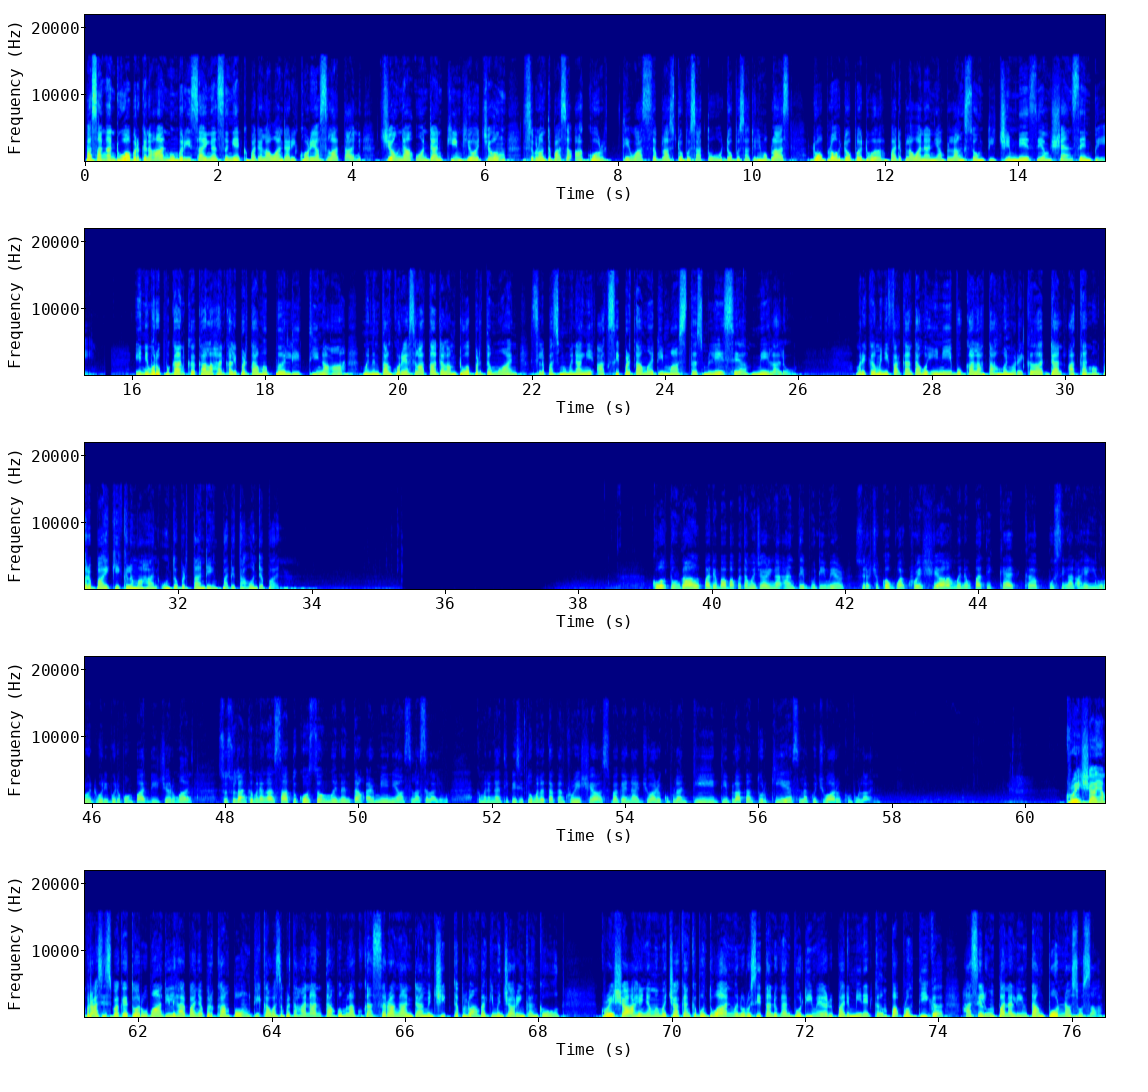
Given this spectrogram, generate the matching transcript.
Pasangan dua berkenaan memberi saingan sengit kepada lawan dari Korea Selatan, Jong Na-un dan Kim Hyo Jong sebelum terpaksa akur tewas 11-21, 21-15, 20-22 pada perlawanan yang berlangsung di Gymnasium Shenzhen Bay. Ini merupakan kekalahan kali pertama Peli Tinaah menentang Korea Selatan dalam dua pertemuan selepas memenangi aksi pertama di Masters Malaysia Mei lalu. Mereka menyifatkan tahun ini bukanlah tahun mereka dan akan memperbaiki kelemahan untuk bertanding pada tahun depan. Gol tunggal pada babak pertama jaringan Ante Budimir sudah cukup buat Croatia menempat tiket ke pusingan akhir Euro 2024 di Jerman susulan kemenangan 1-0 menentang Armenia selasa lalu. Kemenangan tipis itu meletakkan Croatia sebagai naib juara kumpulan D di belakang Turki selaku juara kumpulan. Croatia yang berasal sebagai tuan rumah dilihat banyak berkampung di kawasan pertahanan tanpa melakukan serangan dan mencipta peluang bagi menjaringkan gol. Croatia akhirnya memecahkan kebuntuan menerusi tandungan Budimir pada minit ke-43 hasil umpanan lintang Borna Sosa.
